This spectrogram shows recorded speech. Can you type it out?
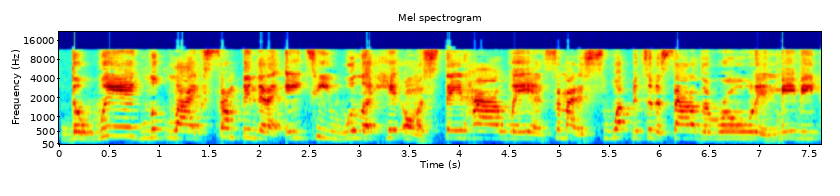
the wig looked like something that an 18 wheeler hit on a state highway and somebody swept it to the side of the road and maybe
